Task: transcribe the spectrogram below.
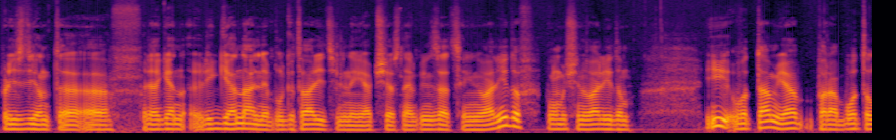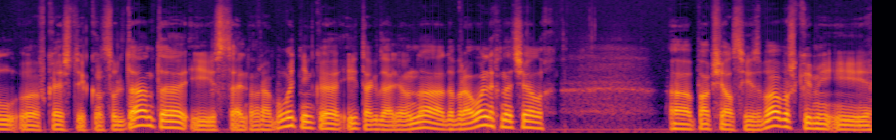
президента э, региональной благотворительной общественной организации инвалидов, помощи инвалидам. И вот там я поработал э, в качестве консультанта и социального работника и так далее. На добровольных началах – пообщался и с бабушками, и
